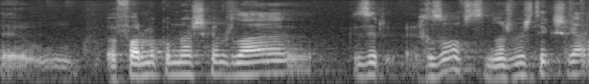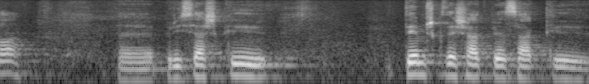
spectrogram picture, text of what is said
uh, a forma como nós chegamos lá, quer dizer, resolve-se, nós vamos ter que chegar lá. Uh, por isso acho que temos que deixar de pensar que,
